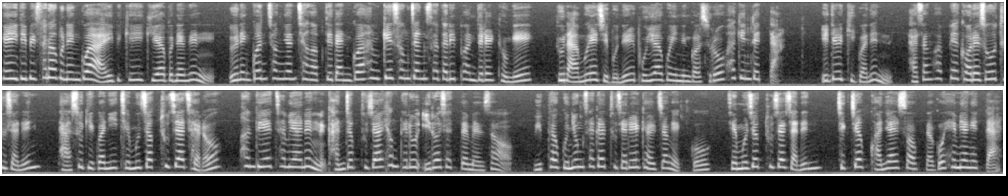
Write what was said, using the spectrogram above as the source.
KDB 산업은행과 IBK 기업은행은 은행권 청년창업재단과 함께 성장사다리 펀드를 통해 두 나무의 지분을 보유하고 있는 것으로 확인됐다. 이들 기관은 가상화폐 거래소 투자는 다수 기관이 재무적 투자자로 펀드에 참여하는 간접 투자 형태로 이뤄졌다면서 위탁 운용사가 투자를 결정했고 재무적 투자자는 직접 관여할 수 없다고 해명했다.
